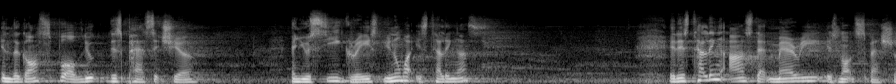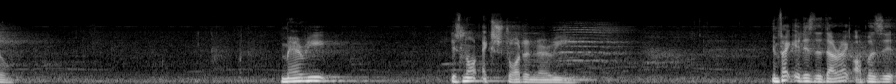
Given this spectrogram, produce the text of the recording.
in the Gospel of Luke, this passage here, and you see grace, you know what it's telling us? It is telling us that Mary is not special. Mary is not extraordinary. In fact, it is the direct opposite.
